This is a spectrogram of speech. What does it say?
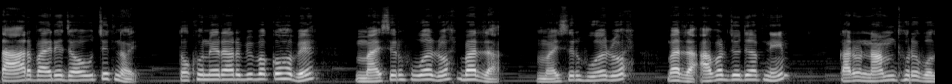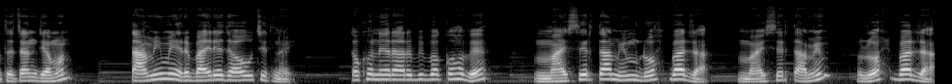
তার বাইরে যাওয়া উচিত নয়, তখন এর আরও বাক্য হবে, মাইসের হুয়া রোহ বাররা, মাইসের হুয়া রোহ বাররা। আবার যদি আপনি কারও নাম ধরে বলতে চান, যেমন, তামিমের বাইরে যাওয়া উচিত নয়, তখন এর আরবি বাক্য হবে, মাইসের তামিম রোহ বাররা। মাইসের তামিম রোহ বাররা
